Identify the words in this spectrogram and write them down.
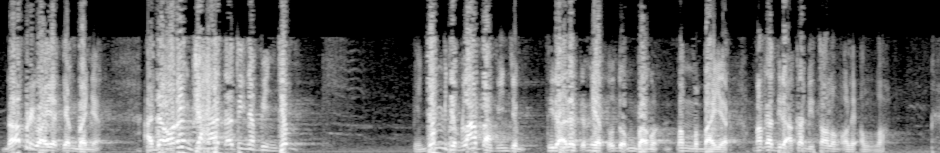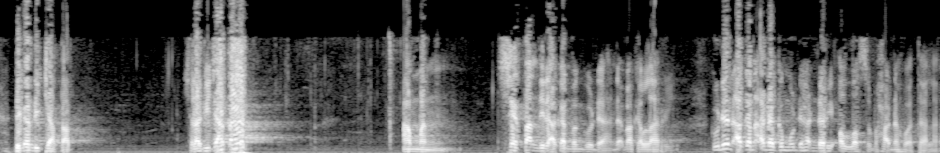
Dalam riwayat yang banyak. Ada orang jahat hatinya pinjam. Pinjam, pinjam, latah, pinjam. Tidak ada niat untuk membangun, membayar. Maka tidak akan ditolong oleh Allah. Dengan dicatat. Setelah dicatat, aman. Setan tidak akan menggoda, tidak bakal lari. Kemudian akan ada kemudahan dari Allah Subhanahu wa taala.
